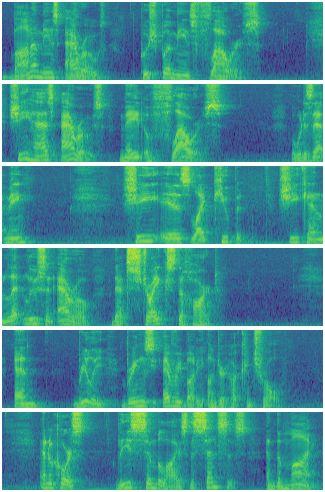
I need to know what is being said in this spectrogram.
Bana means arrows, Pushpa means flowers. She has arrows made of flowers. What does that mean? She is like Cupid. She can let loose an arrow that strikes the heart and really brings everybody under her control. And of course, these symbolize the senses and the mind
